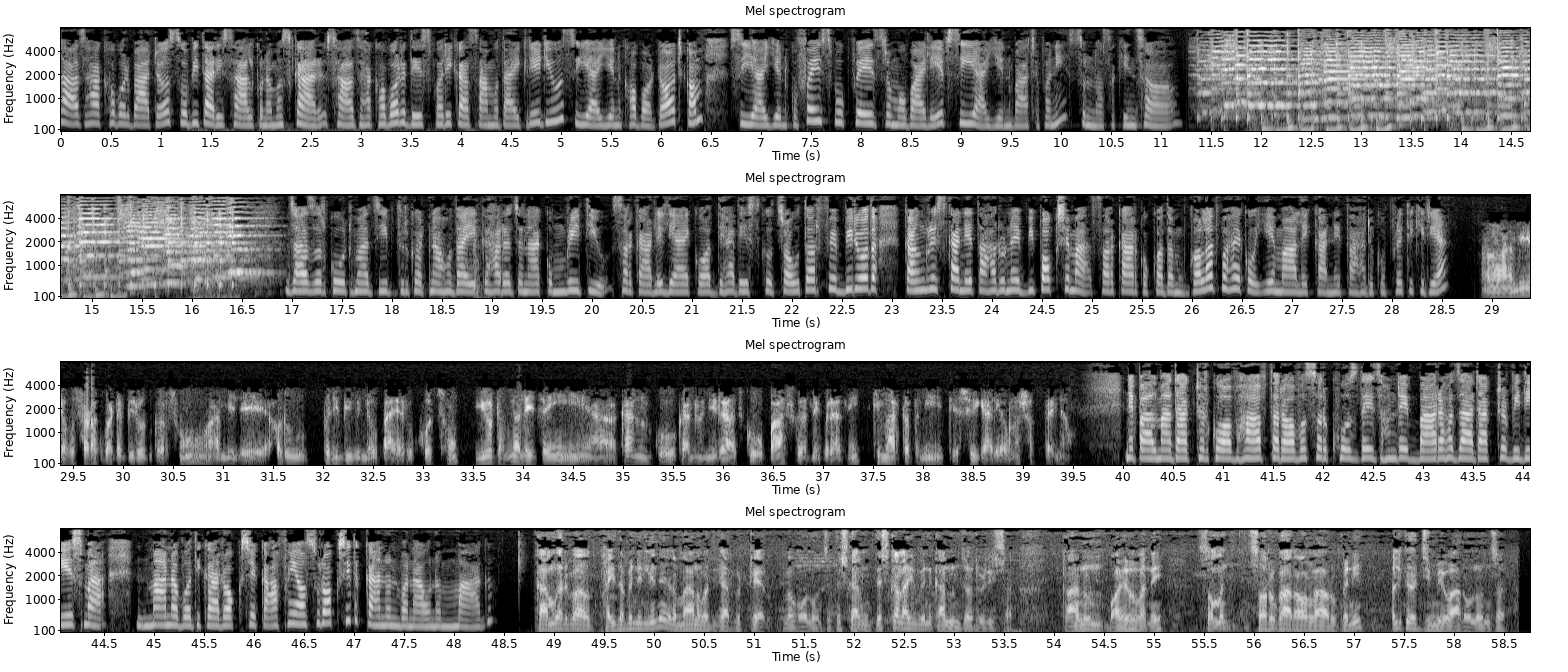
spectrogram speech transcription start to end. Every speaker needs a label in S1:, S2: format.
S1: साझा खबरबाट सोभिता रिसालको नमस्कार। साझा खबर देशभरिका सामुदायिक रेडियो सीआईएन खबर डट कम सीआईएनको फेसबुक पेज र मोबाइल एप सीआईएनबाट पनि सुन्न सकिन्छ। जाजरकोटमा जीव दुर्घटना हुँदा एघार जनाको मृत्यु। सरकारले ल्याएको अध्यादेशको चौतर्फे विरोध। कांग्रेसका नेताहरू नै विपक्षमा सरकारको कदम गलत भएको एमालेका नेताहरूको प्रतिक्रिया
S2: हामी अब सडकबाट विरोध गर्छौँ हामीले अरू पनि विभिन्न उपायहरू खोज्छौँ। यो ढङ्गले चाहिँ कानूनको कानूनी राजको उपहास गर्ने कुरा चाहिँ किमार्थ पनि त्यो स्वीकार्य हुन सक्दैन।
S1: नेपालमा डाक्टरको अभाव तर अवसर खोज्दै झण्डै बाह्र हजार डाक्टर विदेशमा मानव अधिकार रक्षक आफै असुरक्षित कानून बनाउन माग।
S3: काम गरेर फाइदा पनि लिने र मानव अधिकारको ट्रेड लगाउनुहुन्छ त्यसकारण त्यसका लागि पनि कानून जरुरी छ। कानून भयो भने सम्बन्धित सरकारवालाहरू पनि अलिकति जिम्मेवार हुनुहुन्छ।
